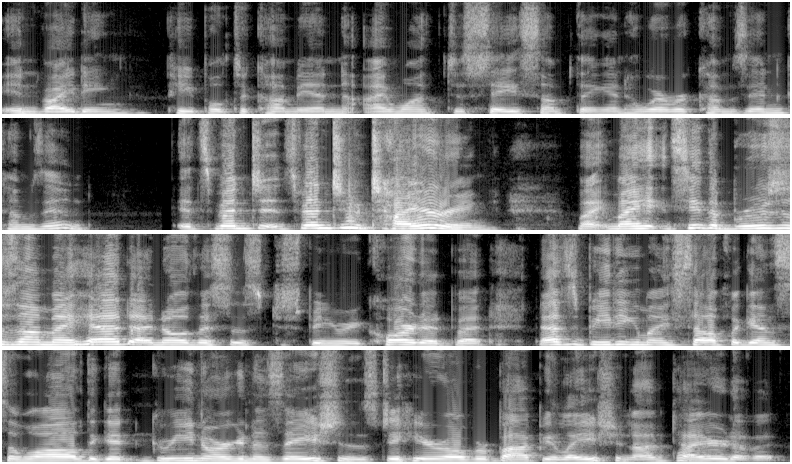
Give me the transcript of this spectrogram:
inviting people to come in. I want to say something, and whoever comes in comes in. It's been it's been too tiring. My, my see the bruises on my head. I know this is just being recorded, but that's beating myself against the wall to get green organizations to hear overpopulation. I'm tired of it.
